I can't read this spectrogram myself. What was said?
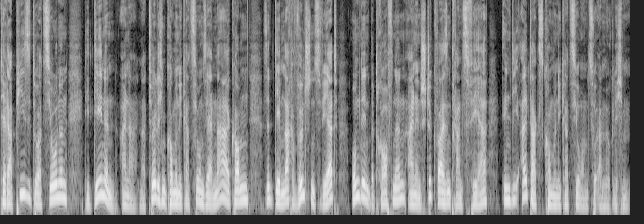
Therapiesituationen, die denen einer natürlichen Kommunikation sehr nahe kommen, sind demnach wünschenswert, um den Betroffenen einen stückweisen Transfer in die Alltagskommunikation zu ermöglichen.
